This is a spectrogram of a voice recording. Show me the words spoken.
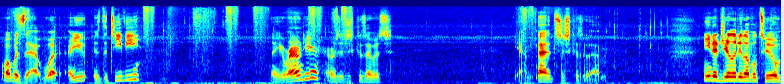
What was that? What are you... Is the TV... Like around here? Or is it just because I was... Yeah, that's just because of that. Need agility level 2.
